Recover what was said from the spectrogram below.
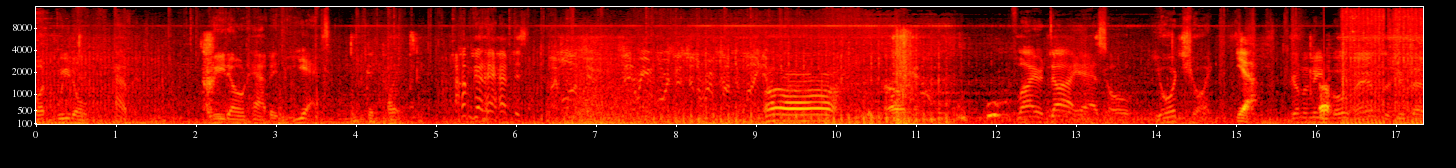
But we don't have it. We don't have it yet. Good point. I'm gonna have this. Oh. Okay. die, asshole. Your choice. Yeah. Gonna need Oh. both hands to shoot that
